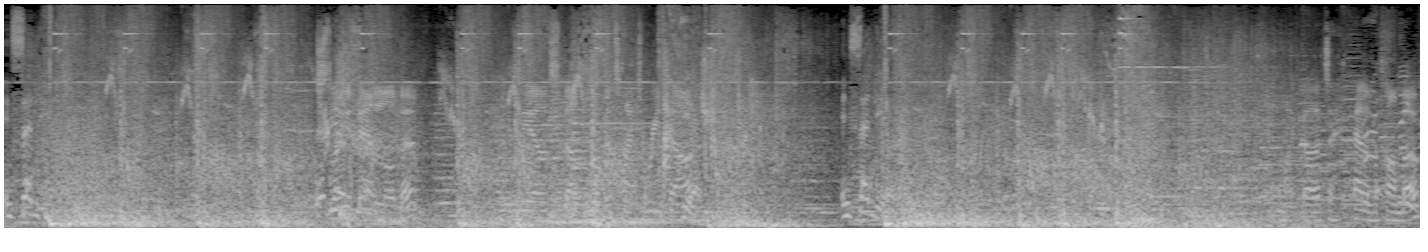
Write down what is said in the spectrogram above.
Incendio. Slow it down a little bit. The other spells a little bit time to recharge. Incendio. Oh my god, that's a hell of a combo.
